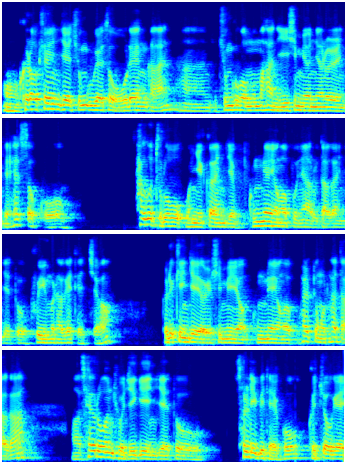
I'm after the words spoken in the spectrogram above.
어, 그렇게 이제 중국에서 오랜간, 한, 중국 업무만 한 20몇 년을 이제 했었고, 하고 들어오니까 이제 국내 영업 분야로다가 이제 또 부임을 하게 됐죠. 그렇게 이제 열심히 여- 국내 영업 활동을 하다가, 어, 새로운 조직이 이제 또 설립이 되고, 그쪽에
